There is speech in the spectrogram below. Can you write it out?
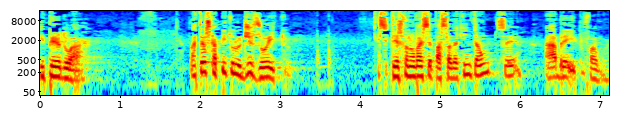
e perdoar. Mateus capítulo 18. Esse texto não vai ser passado aqui, então você abre aí, por favor.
